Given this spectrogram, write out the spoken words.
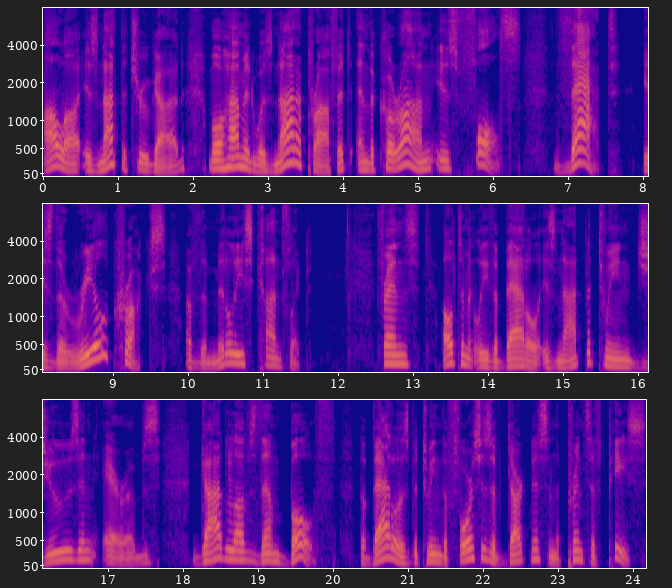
Allah is not the true God, Mohammed was not a prophet, and the Quran is false. That is the real crux of the Middle East conflict. Friends, Ultimately, the battle is not between Jews and Arabs. God loves them both. The battle is between the forces of darkness and the Prince of Peace.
